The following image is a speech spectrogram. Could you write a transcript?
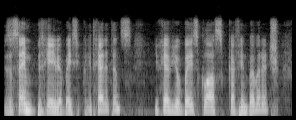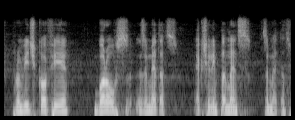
is the same behavior basically. It inheritance you have your base class caffeine beverage from which coffee borrows the methods actually implements the methods.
